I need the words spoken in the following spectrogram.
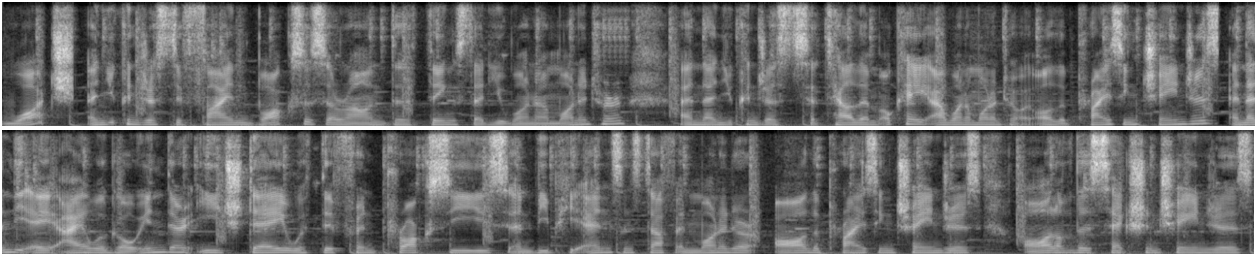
watch. And you can just define boxes around the things that you want to monitor. And then you can just tell them okay I want to monitor all the pricing changes. And then the AI will go in there each day with different proxies and VPNs and stuff and monitor all the pricing changes all of the section changes.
